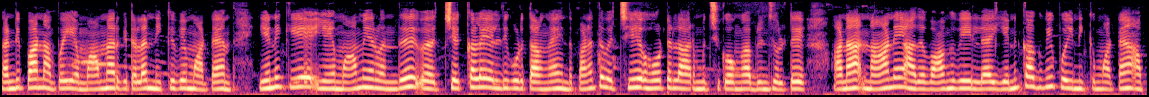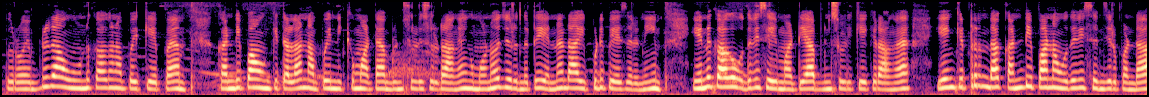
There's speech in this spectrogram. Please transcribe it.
கண்டிப்பாக நான் போய் என் மாமனார்கிட்டலாம் நிற்கவே மாட்டேன். எனக்கே என் மாமியார் வந்து அஹ், செக்கெல்லாம் எழுதி கொடுத்தாங்க. இந்த பணத்தை வச்சு ஹோட்டல் ஆரம்பிச்சுக்கோங்க அப்படின்னு சொல்லிட்டு. ஆனால் நானே அதை வாங்கவே இல்லை. எனக்காகவே போய் நிற்க மாட்டேன். அப்புறம் எப்படிடா உனக்காக நான் போய் கேட்பேன் கண்டிப்பாக அவங்ககிட்டலாம் நான் போய் நிற்க மாட்டேன் அப்படின்னு சொல்லி சொல்கிறாங்க எங்கள் மனோஜ் இருந்துட்டு என்னடா இப்படி பேசுகிற நீ? எனக்காக உதவி செய்ய மாட்டியா? அப்படின்னு சொல்லி கேட்குறாங்க என்கிட்ட இருந்தால் கண்டிப்பாக நான் உதவி செஞ்சுருப்பேன்டா.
